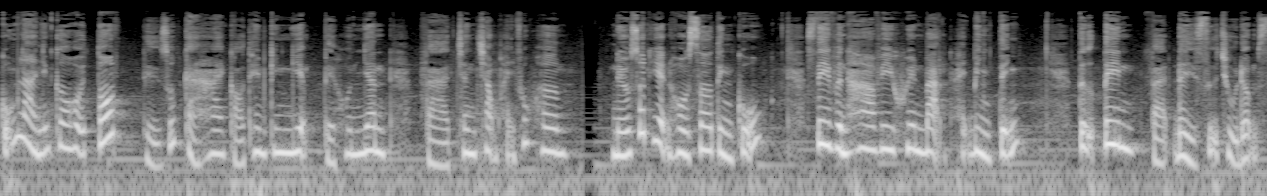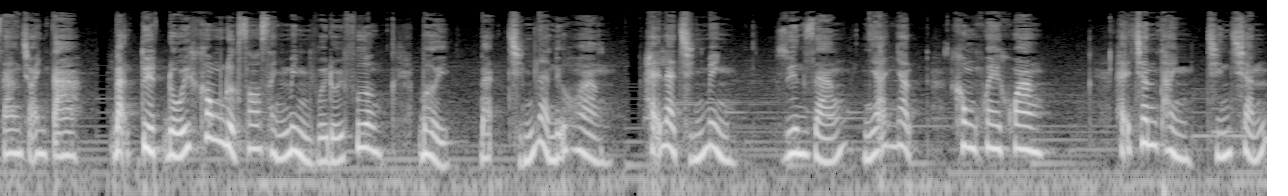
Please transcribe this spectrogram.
cũng là những cơ hội tốt để giúp cả hai có thêm kinh nghiệm về hôn nhân và trân trọng hạnh phúc hơn. Nếu xuất hiện hồ sơ tình cũ, Stephen Harvey khuyên bạn hãy bình tĩnh tự tin và đẩy sự chủ động sang cho anh ta. Bạn tuyệt đối không được so sánh mình với đối phương, bởi bạn chính là nữ hoàng. Hãy là chính mình, duyên dáng, nhã nhặn, không khoe khoang. Hãy chân thành, chín chắn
